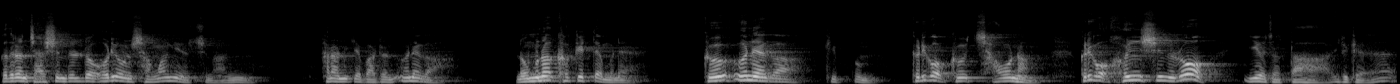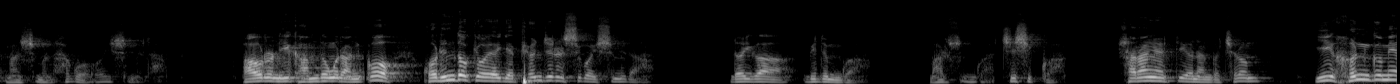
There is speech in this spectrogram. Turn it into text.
그들은 자신들도 어려운 상황이었지만 하나님께 받은 은혜가 너무나 컸기 때문에 그 은혜가 기쁨 그리고 그 자원함 그리고 헌신으로 이어졌다 이렇게 말씀을 하고 있습니다. 바울은 이 감동을 안고 고린도 교회에게 편지를 쓰고 있습니다. 너희가 믿음과 말씀과 지식과 사랑에 뛰어난 것처럼 이 헌금의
